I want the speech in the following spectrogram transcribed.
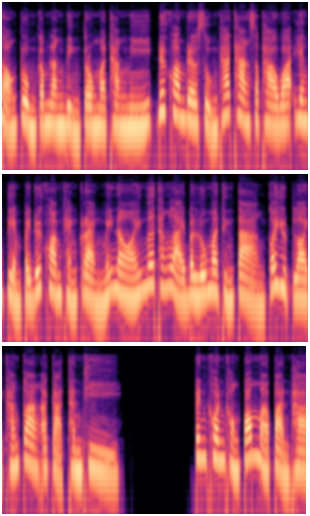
สองกลุ่มกำลังดิ่งตรงมาทางนี้ ด้วยความเร็วสูงท่าทางสภาวะยังเปี่ยมไปด้วยความแข็งแกร่งไม่น้อย เมื่อทั้งหลายบรรลุมาถึงต่าง ก็หยุดลอยค้างกลางอากาศทันที เป็นคนของป้อมหมาป่านพา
